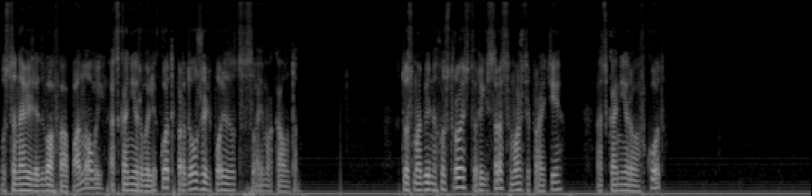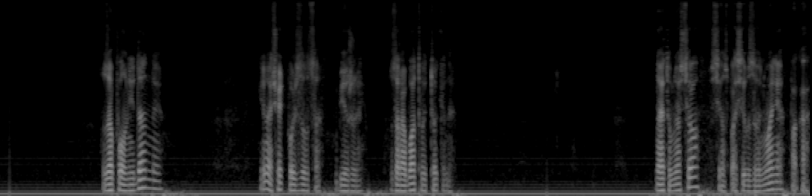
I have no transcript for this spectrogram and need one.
Установили 2FA по новой, отсканировали код и продолжили пользоваться своим аккаунтом. Кто с мобильных устройств, регистрацию можете пройти, отсканировав код, заполнить данные и начать пользоваться биржей, зарабатывать токены. На этом у меня все. Всем спасибо за внимание. Пока.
